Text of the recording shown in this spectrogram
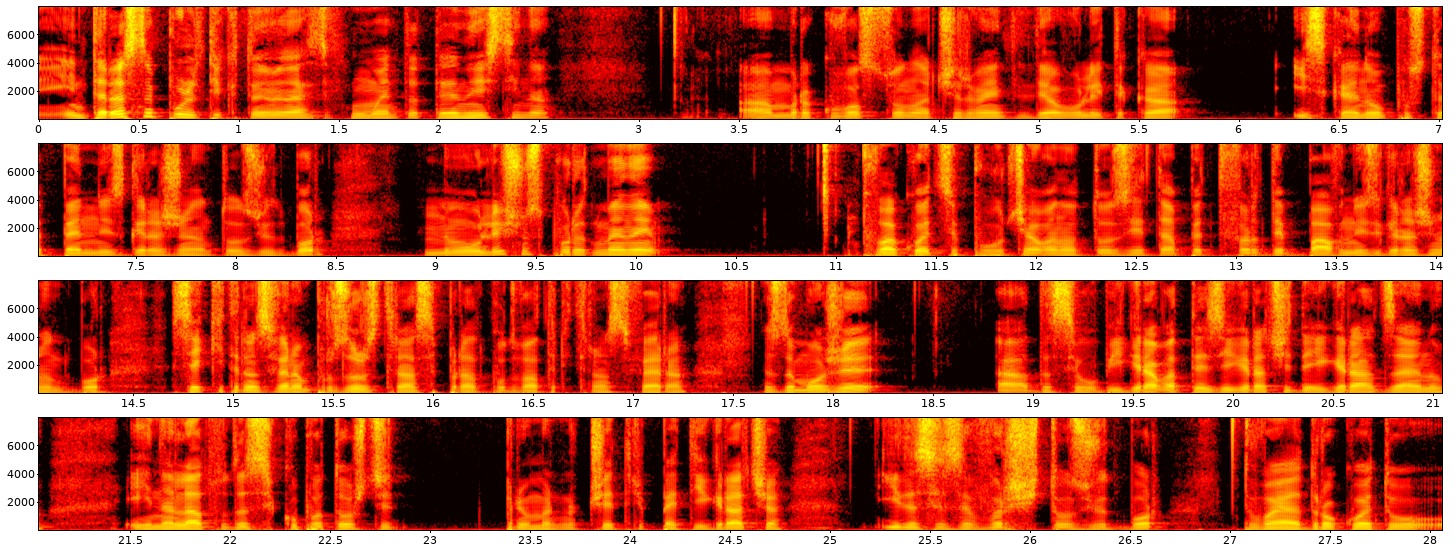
интересна е политиката на в момента. Те наистина ам, ръководство на червените дяволи така иска едно постепенно изграждане на този отбор. Но лично според мен това, което се получава на този етап е твърде бавно изграждане отбор. Всеки трансферен прозорец трябва да се правят по 2-3 трансфера, за да може а, да се обиграват тези играчи, да играят заедно и на лято да се купат още примерно 4-5 играча и да се завърши този отбор. Това е ядро, което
